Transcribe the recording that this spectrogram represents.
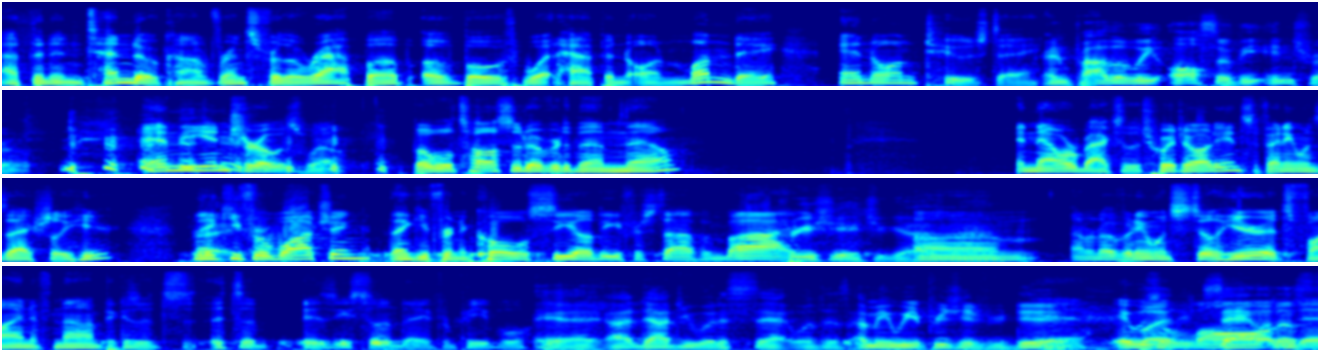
at the Nintendo conference for the wrap up of both what happened on Monday and on Tuesday. And probably also the intro. and the intro as well. But we'll toss it over to them now. And now we're back to the Twitch audience. If anyone's actually here, thank Right. you for watching. Thank you for Nicole CLD for stopping by. Appreciate you guys, man. Um, I don't know if anyone's still here. It's fine if not because it's it's a busy Sunday for people. Yeah, I doubt you would have sat with us. I mean, we appreciate if you did. Yeah, it was a but sat long with us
